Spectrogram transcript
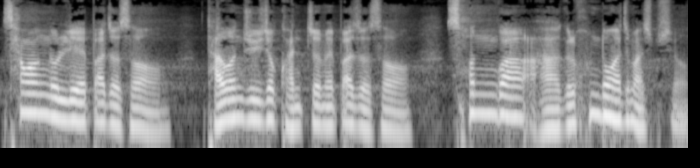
상황 논리에 빠져서 다원주의적 관점에 빠져서 선과 악을 혼동하지 마십시오.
